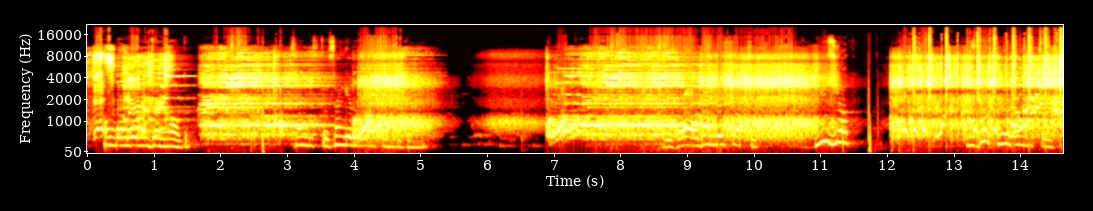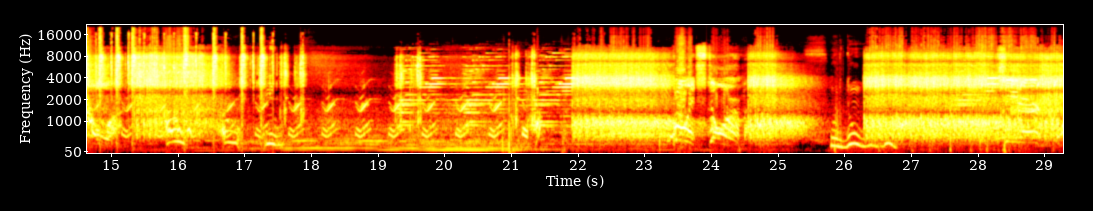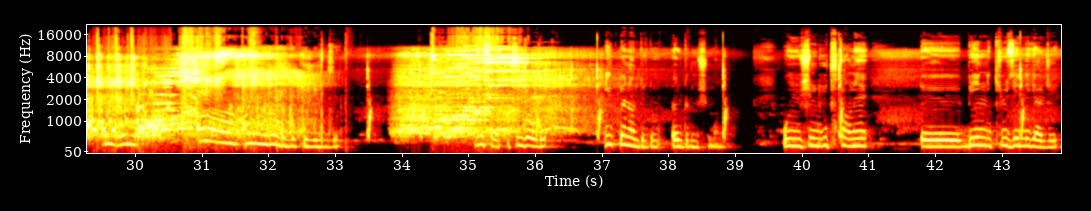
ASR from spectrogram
That's Onu ben de canını aldım. Sen de istiyorsan gel alalım senin de Oha adam 5 yaptı. 100 yap. 104 bile kaldık. Au. Au. Liu. Bullet storm. Vurdum vurdum. Cheater. Hayır hayır. Ana. Aynen öldürdük birbirimizi. Neyse üçüncü olduk. İlk ben öldürdüm. Öldürmüşüm onu. Oy şimdi 3 tane e, 1250 gelecek.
